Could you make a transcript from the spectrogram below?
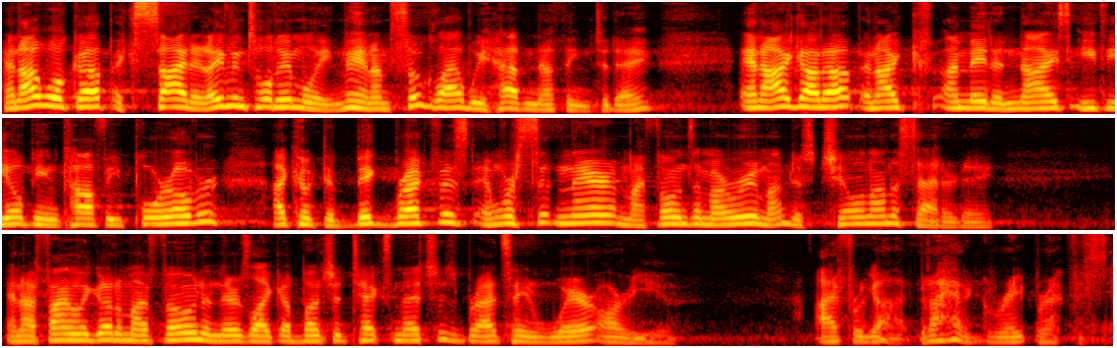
and I woke up excited. I even told Emily, Man, I'm so glad we have nothing today. And I got up and I, I made a nice Ethiopian coffee pour over. I cooked a big breakfast, and we're sitting there, and my phone's in my room. I'm just chilling on a Saturday. And I finally go to my phone, and there's like a bunch of text messages. Brad saying, Where are you? I forgot, but I had a great breakfast.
